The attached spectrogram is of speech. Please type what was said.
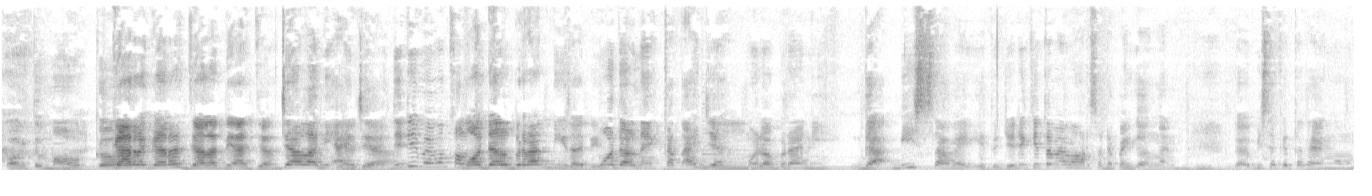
Waktu mau ke gara-gara jalani aja. Jalani Iya, aja. iya. jadi memang kalau modal kita- berani tadi. modal nekat aja Hmm. modal berani. Nggak bisa kayak gitu. Jadi kita memang harus ada pegangan. Hmm. nggak bisa kita kayak ngomong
